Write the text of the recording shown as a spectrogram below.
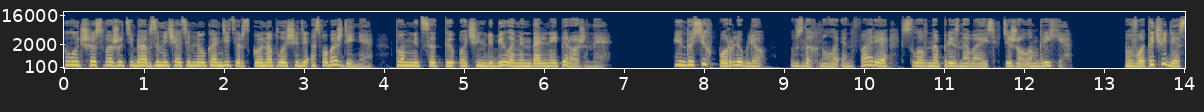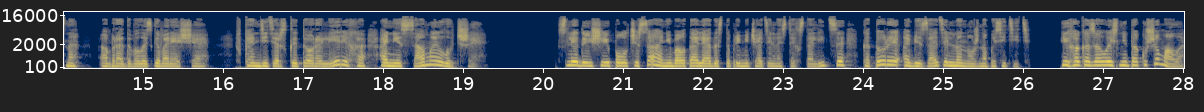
Лучше свожу тебя в замечательную кондитерскую на площади Освобождения. Помнится, ты очень любила миндальные пирожные». «И до сих пор люблю», — вздохнула Энфария, словно признаваясь в тяжелом грехе. «Вот и чудесно», — обрадовалась говорящая. «В кондитерской Тора Лериха они самые лучшие». Следующие полчаса они болтали о достопримечательностях столицы, которые обязательно нужно посетить. Их оказалось не так уж и мало,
